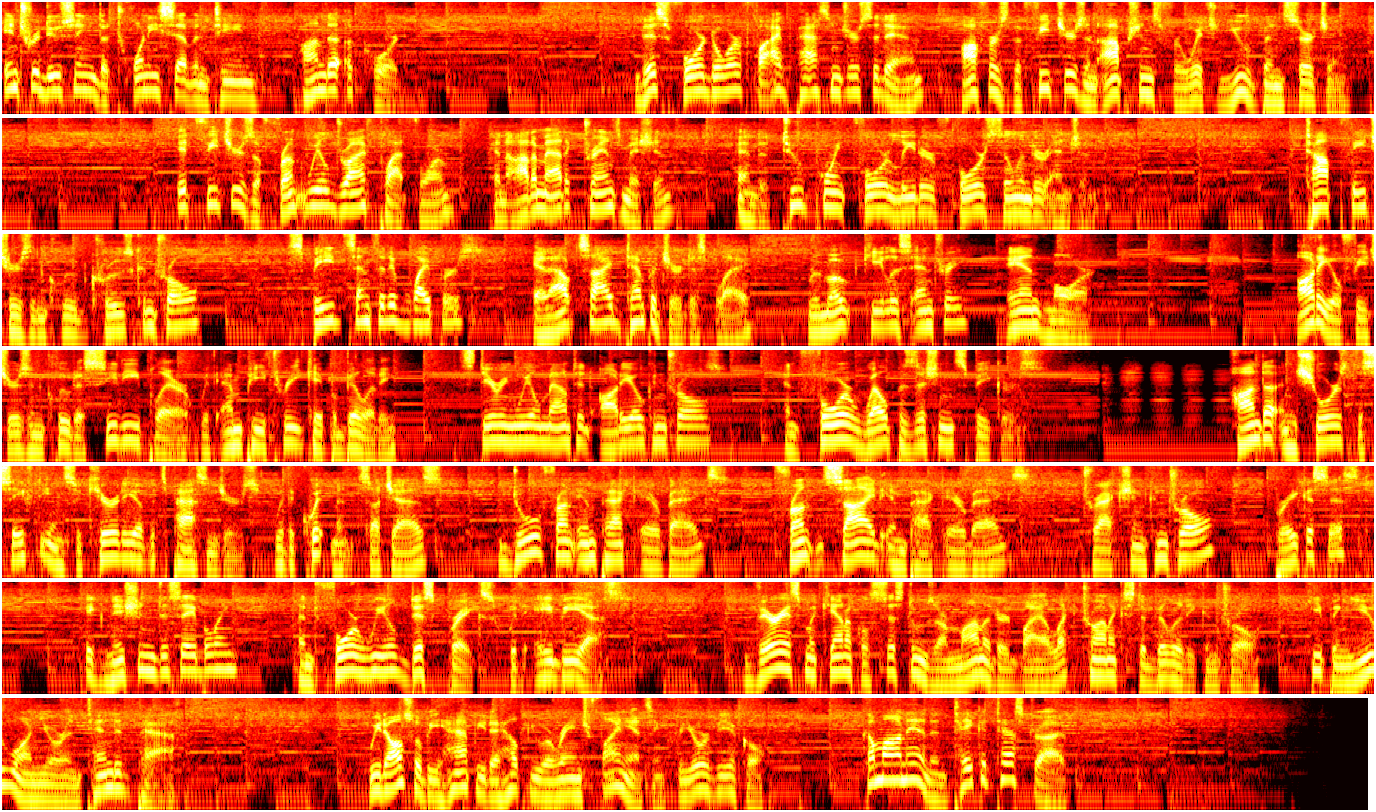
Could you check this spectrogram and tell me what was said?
Introducing the 2017 Honda Accord. This four-door, five-passenger sedan offers the features and options for which you've been searching. It features a front-wheel drive platform, an automatic transmission, and a 2.4-liter four-cylinder engine. Top features include cruise control, speed-sensitive wipers, an outside temperature display, remote keyless entry, and more. Audio features include a CD player with MP3 capability, steering wheel mounted audio controls, and four well-positioned speakers. Honda ensures the safety and security of its passengers with equipment such as dual front impact airbags, front side impact airbags, traction control, brake assist, ignition disabling, and four-wheel disc brakes with ABS. Various mechanical systems are monitored by electronic stability control, keeping you on your intended path. We'd also be happy to help you arrange financing for your vehicle. Come on in and take a test drive.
